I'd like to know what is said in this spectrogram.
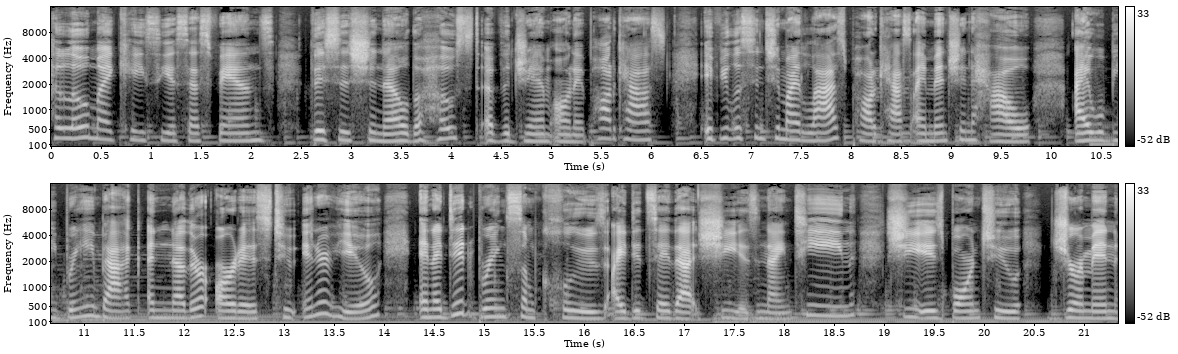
Hello, my KCSS fans. This is Chanel, the host of the Jam on It podcast. If you listen to my last podcast, I mentioned how I will be bringing back another artist to interview, and I did bring some clues. I did say that she is 19, she is born to German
